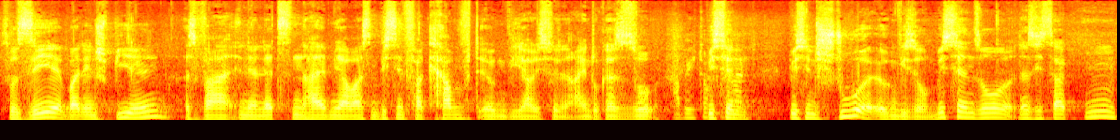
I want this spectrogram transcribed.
so sehe bei den Spielen, es war in den letzten halben Jahr war es ein bisschen verkrampft irgendwie, habe ich so den Eindruck. Also so ein bisschen, bisschen stur irgendwie so. Ein bisschen so, dass ich sage, hm,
